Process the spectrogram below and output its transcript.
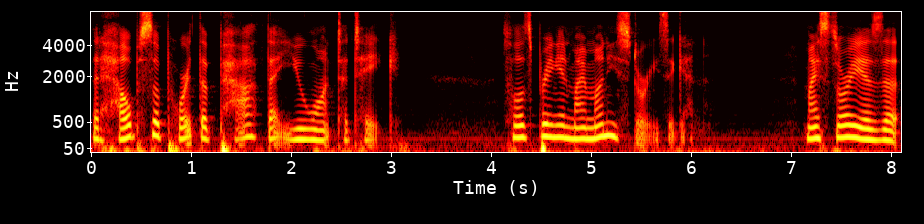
that helps support the path that you want to take? So let's bring in my money stories again. My story is that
